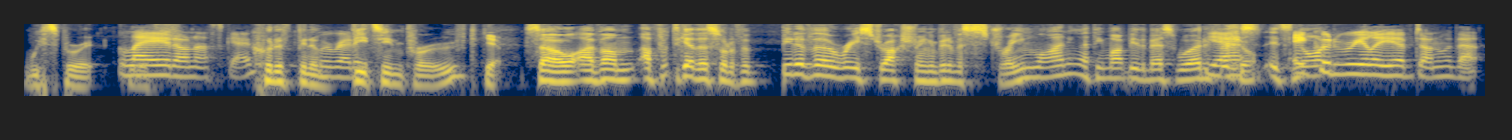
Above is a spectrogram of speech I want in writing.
whisper it. could lay have- it on us Gabe could have been We're a ready. bit improved. Yep. So I've um I've put together sort of a bit of a restructuring, a bit of a streamlining. I think might be the best word. yeah It's, it's it not, could really have done with that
